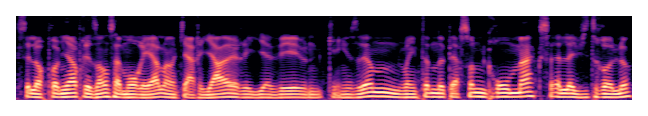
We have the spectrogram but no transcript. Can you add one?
c'est leur première présence à Montréal en carrière et il y avait une quinzaine, une vingtaine de personnes, gros max à la Vitrola.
